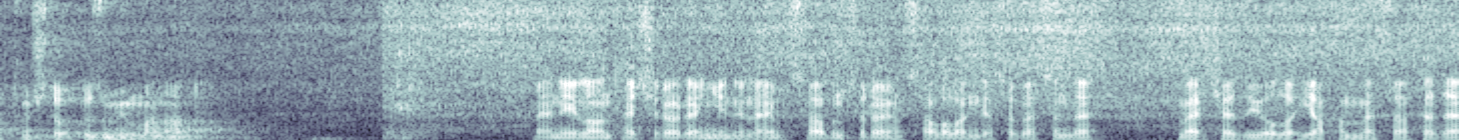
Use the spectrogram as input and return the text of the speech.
69 min manat. Mən elanı təkrarən yeniləyim. Sabunçu rayon Savalan qəsəbəsində mərkəzi yola yaxın məsafədə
